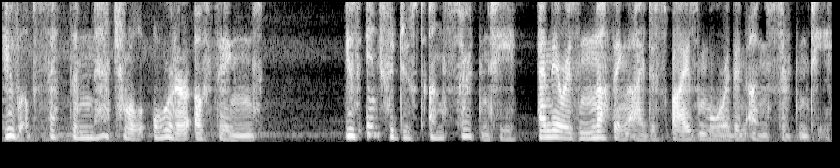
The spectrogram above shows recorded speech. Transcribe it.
You've upset the natural order of things. You've introduced uncertainty, and there is nothing I despise more than uncertainty.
